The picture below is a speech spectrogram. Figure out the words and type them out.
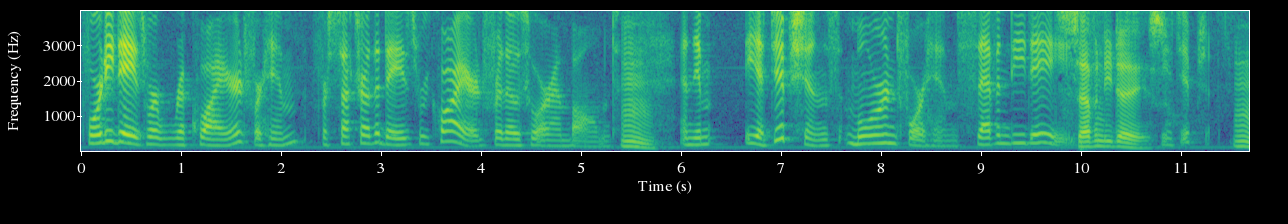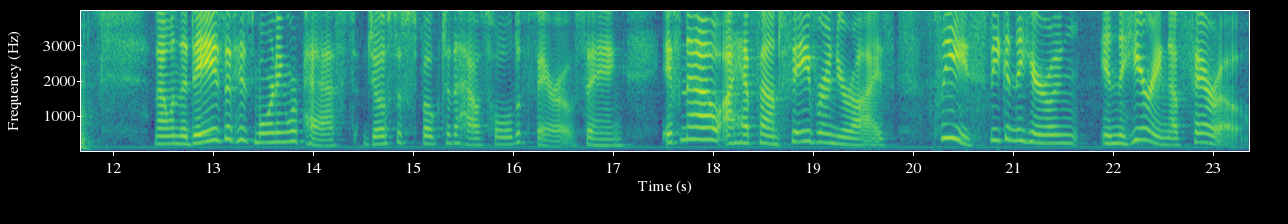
Forty days were required for him, for such are the days required for those who are embalmed. Mm. And the, the, Egyptians mourned for him 70 days. 70 days. The Egyptians. Mm. Now, when the days of his mourning were past, Joseph spoke to the household of Pharaoh, saying, If now I have found favor in your eyes, please speak in the hearing in the hearing of Pharaoh,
